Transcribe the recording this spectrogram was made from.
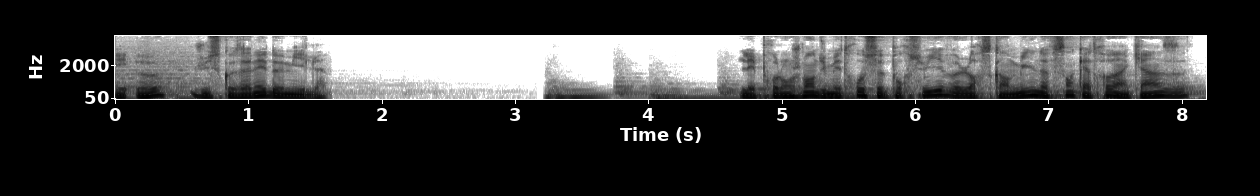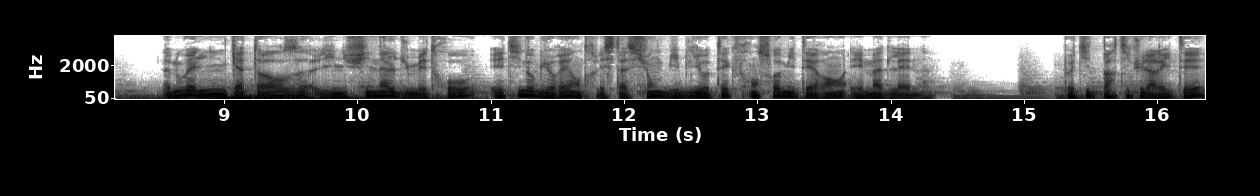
et E jusqu'aux années 2000. Les prolongements du métro se poursuivent lorsqu'en 1995, la nouvelle ligne 14, ligne finale du métro, est inaugurée entre les stations Bibliothèque François Mitterrand et Madeleine. Petite particularité,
